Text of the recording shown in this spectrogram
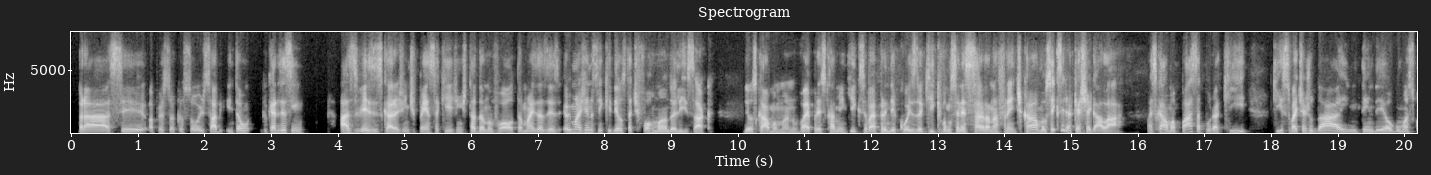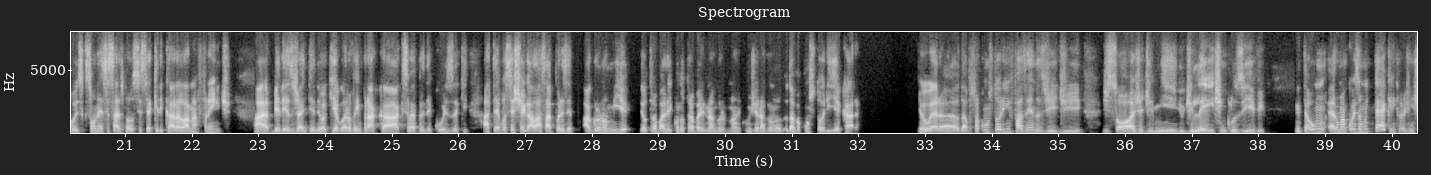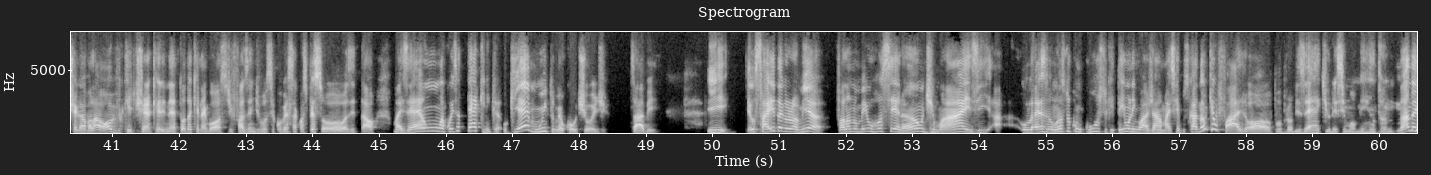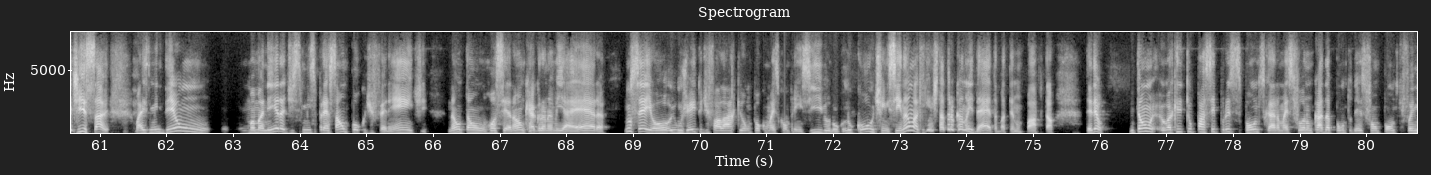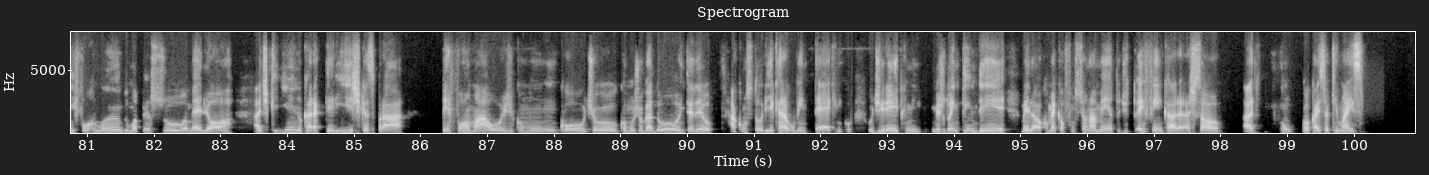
para ser a pessoa que eu sou hoje, sabe? Então, eu quero dizer assim, às vezes, cara, a gente pensa que a gente tá dando volta, mas às vezes eu imagino assim que Deus tá te formando ali, saca? Deus, calma, mano, vai para esse caminho aqui que você vai aprender coisas aqui que vão ser necessárias lá na frente. Calma, eu sei que você já quer chegar lá, mas calma, passa por aqui, que isso vai te ajudar a entender algumas coisas que são necessárias para você ser aquele cara lá na frente. Ah, beleza, já entendeu aqui, agora vem para cá, que você vai aprender coisas aqui, até você chegar lá, sabe? Por exemplo, agronomia, eu trabalhei, quando eu trabalhei na, na, como engenheiro agrônomo, eu dava consultoria, cara. Eu era, eu dava só consultoria em fazendas de, de, de soja, de milho, de leite, inclusive. Então, era uma coisa muito técnica. A gente chegava lá, óbvio que tinha aquele, né, todo aquele negócio de fazendo de você conversar com as pessoas e tal, mas é uma coisa técnica, o que é muito meu coach hoje, sabe? E eu saí da agronomia falando meio roceirão demais e a, o, o, lance do concurso que tem um linguajar mais rebuscado, não que eu fale, ó, por Probizéquio nesse momento, nada disso, sabe? Mas me deu um, uma maneira de me expressar um pouco diferente, não tão roceirão que a agronomia era. Não sei, ou um jeito de falar que é um pouco mais compreensível no, no coaching em si. Não, aqui a gente tá trocando ideia, tá batendo um papo e tal. Entendeu? Então, eu acredito que eu passei por esses pontos, cara, mas foram, cada ponto desse foi um ponto que foi me formando uma pessoa melhor, adquirindo características para performar hoje como um coach ou como jogador, entendeu? A consultoria, que era algo bem técnico, o direito, que me, me ajudou a entender melhor como é que é o funcionamento de. Enfim, cara, acho que só a, colocar isso aqui mais.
